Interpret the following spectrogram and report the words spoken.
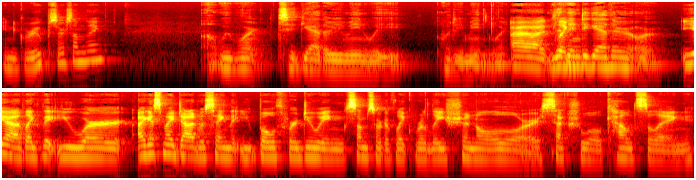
in groups or something? Uh, we weren't together. You mean we? What do you mean? We weren't Uh, living like, together, or yeah, like that you were, I guess my dad was saying that you both were doing some sort of like relational or sexual counseling.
